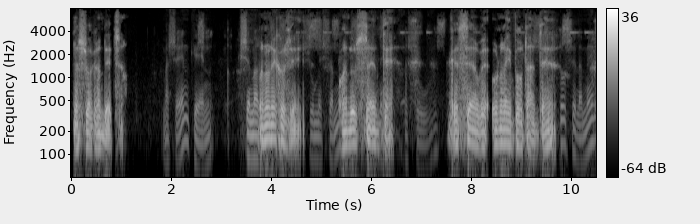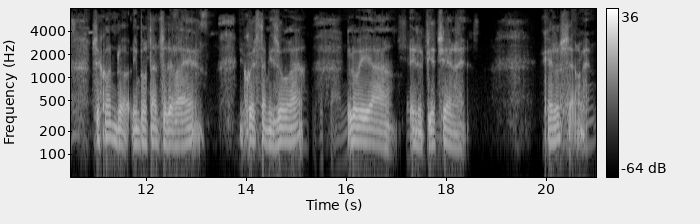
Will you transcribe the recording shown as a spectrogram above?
la sua grandezza. Ma non è così. Quando sente che serve un re importante, secondo l'importanza del re, in questa misura lui ha il piacere che lo serve.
